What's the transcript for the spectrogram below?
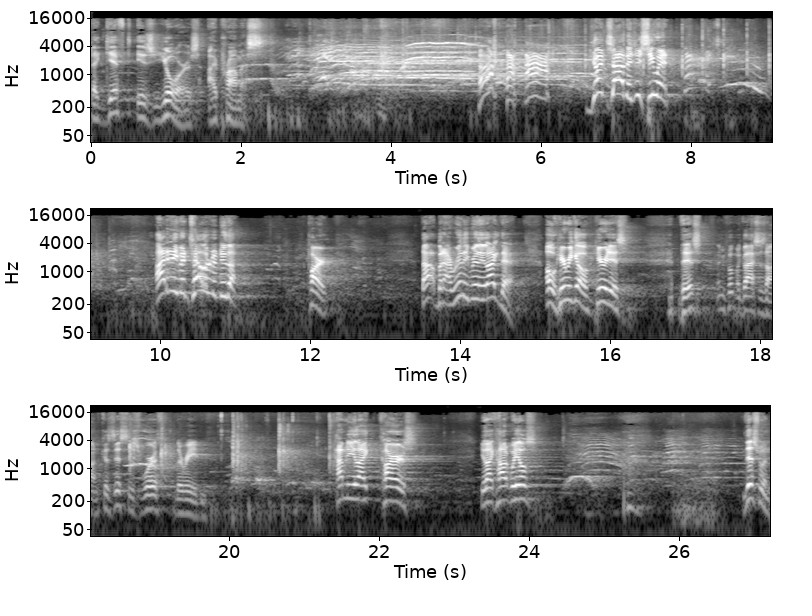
the gift is yours, I promise. Good job. Did you? She went, I didn't even tell her to do that part. That, but I really, really like that. Oh, here we go. Here it is. This, let me put my glasses on because this is worth the read. How many like cars? You like Hot Wheels? This one,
